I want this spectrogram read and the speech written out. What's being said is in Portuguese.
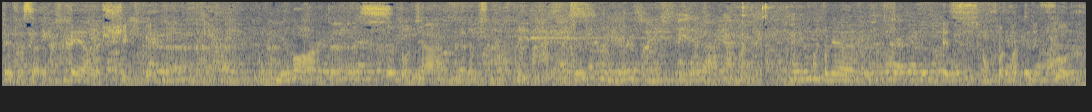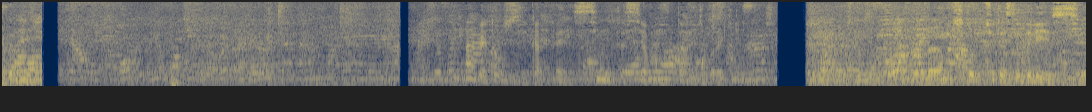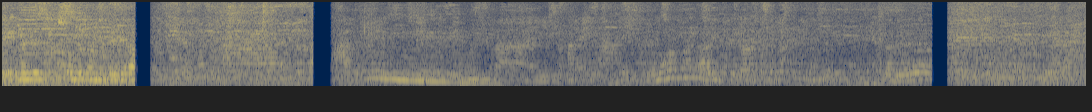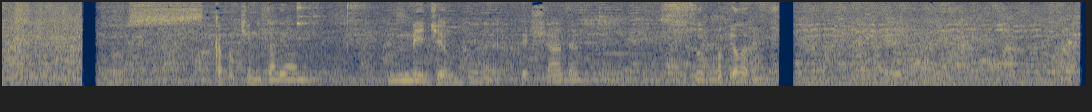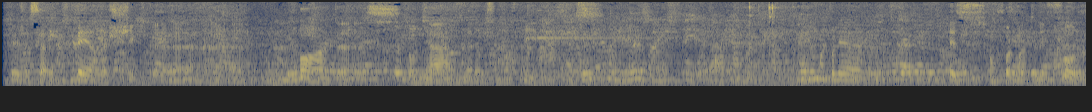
Veja essa bela xícara com bordas tonhadas no. E uma colher com formato de flor. Água doce, café, sinta-se à vontade por aqui. Vamos curtir essa delícia. Cappuccino italiano, media luna recheada, suco de laranja. Veja essa bela xícara com bordas tonhadas no pires. Colher esse com formato de flor.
